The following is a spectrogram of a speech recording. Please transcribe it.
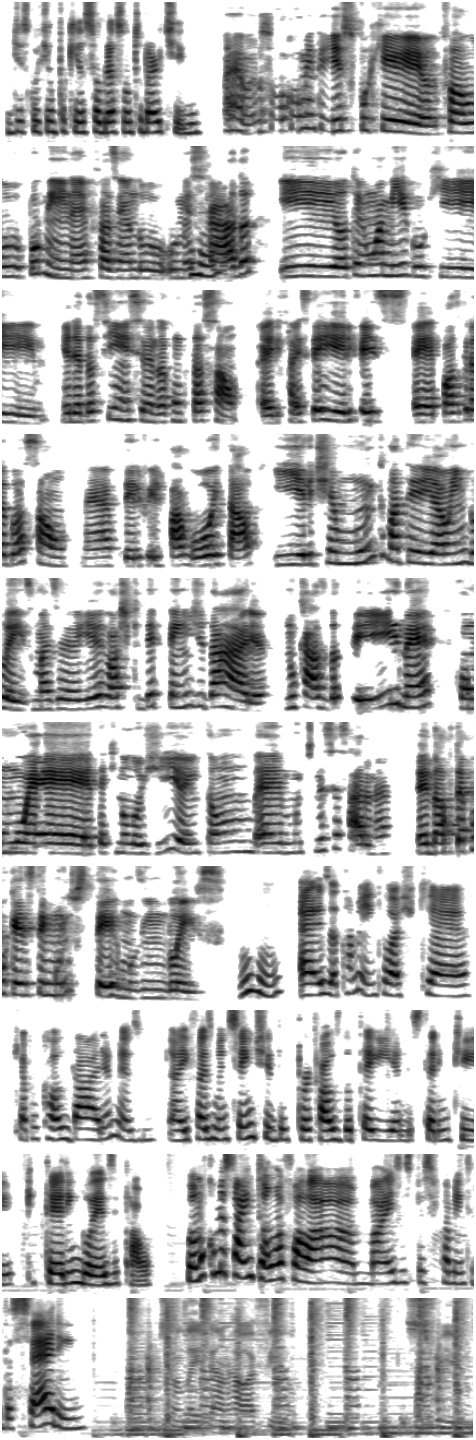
discutir um pouquinho sobre o assunto do artigo. É, eu só comentei isso porque eu falo por mim, né, fazendo o mestrado. Uhum. E eu tenho um amigo que ele é da ciência, né, da computação. Ele faz TI, ele fez é, pós-graduação, né? Dele, ele pagou e tal. E ele tinha muito material em inglês, mas aí eu acho que depende da área. No caso da TI, né? Como é tecnologia, então é muito necessário, né? É, até porque eles têm muitos termos em inglês. Uhum. É, exatamente. Eu acho que é, que é por causa da área mesmo. Aí faz muito sentido, por causa do TI, eles terem que, que ter inglês e tal. Vamos começar então a falar mais especificamente da série. I'm just gonna lay down how I feel. This is for you.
